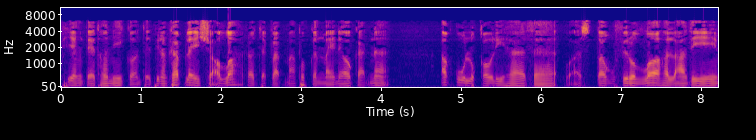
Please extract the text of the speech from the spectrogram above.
เพียงแต่เท่านี้ก่อนเถิดพี่น้องครับและอินชาอัลลอฮ์เราจะกลับมาพบกันใหม่ในโอกาสหน้า أقول قولي هذا وأستغفر الله العظيم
